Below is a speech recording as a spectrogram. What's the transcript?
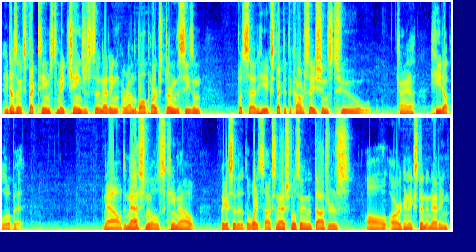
he doesn't expect teams to make changes to the netting around the ballparks during the season, but said he expected the conversations to kind of heat up a little bit. Now, the Nationals came out, like I said, the, the White Sox, Nationals, and the Dodgers all are going to extend the netting,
